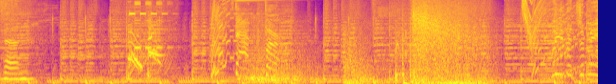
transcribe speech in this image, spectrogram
Then. That burn! Leave it to me!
